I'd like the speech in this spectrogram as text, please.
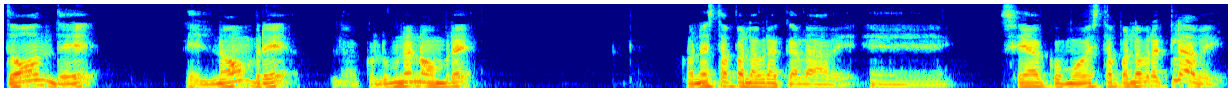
donde el nombre, la columna nombre, con esta palabra clave, eh, sea como esta palabra clave,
